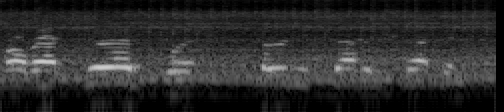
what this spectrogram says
call that good with 37 seconds.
